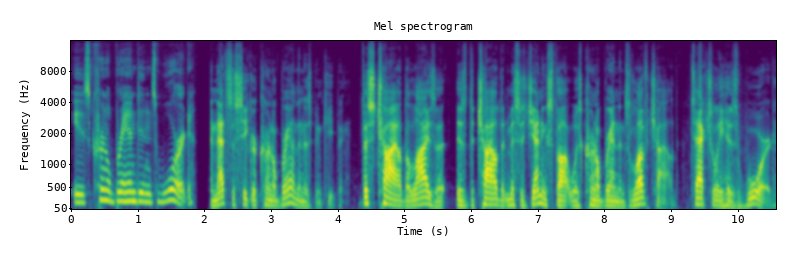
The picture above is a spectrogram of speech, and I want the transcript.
is Colonel Brandon's ward. And that's the secret Colonel Brandon has been keeping. This child, Eliza, is the child that Mrs. Jennings thought was Colonel Brandon's love child. It's actually his ward,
